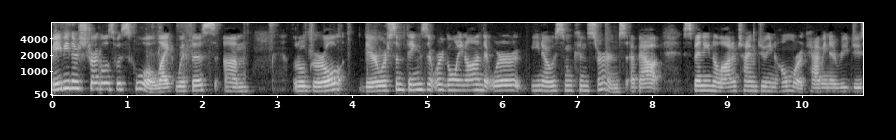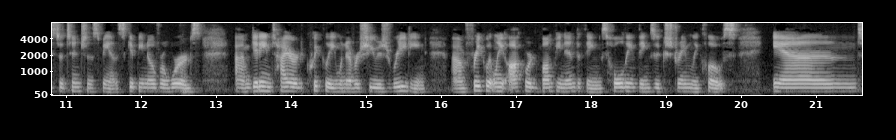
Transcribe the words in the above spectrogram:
Maybe there's struggles with school, like with this um, little girl, there were some things that were going on that were, you know, some concerns about spending a lot of time doing homework, having a reduced attention span, skipping over words, um, getting tired quickly whenever she was reading, um, frequently awkward bumping into things, holding things extremely close and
